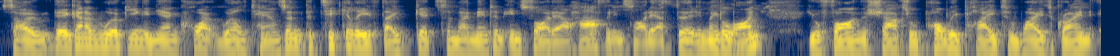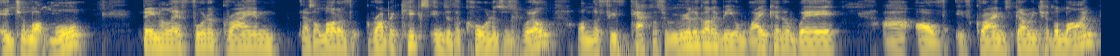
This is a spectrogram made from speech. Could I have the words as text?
So they're going to work yin and yang quite well, Townsend, particularly if they get some momentum inside our half and inside our 30 metre line you'll find the Sharks will probably play to Wade's Graham edge a lot more. Being a left footer, Graham does a lot of rubber kicks into the corners as well on the fifth tackle. So we really got to be awake and aware uh, of if Graham's going to the line,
